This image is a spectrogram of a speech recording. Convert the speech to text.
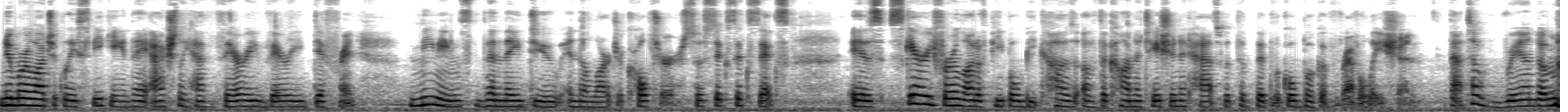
numerologically speaking, they actually have very, very different meanings than they do in the larger culture. So 666 is scary for a lot of people because of the connotation it has with the biblical book of Revelation. That's a random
